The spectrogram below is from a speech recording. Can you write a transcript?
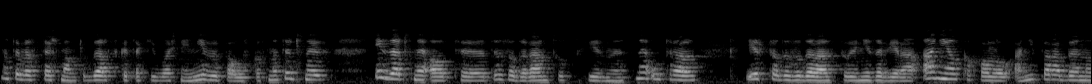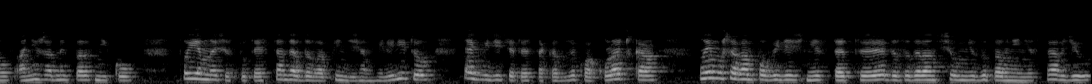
Natomiast też mam tu garstkę takich właśnie niewypałów kosmetycznych i zacznę od e, dezodorantu z firmy Neutral. Jest to dezodorant, który nie zawiera ani alkoholu, ani parabenów, ani żadnych barwników. Pojemność jest tutaj standardowa 50 ml. Jak widzicie, to jest taka zwykła kuleczka. No i muszę Wam powiedzieć, niestety, dezodorant się u mnie zupełnie nie sprawdził.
